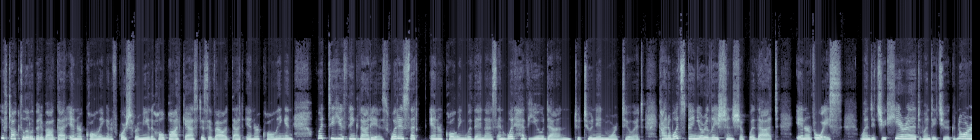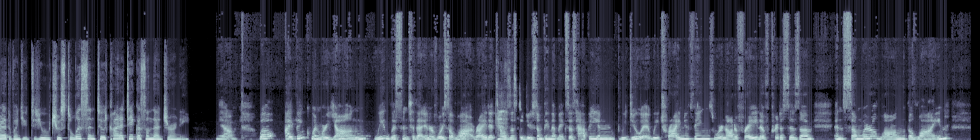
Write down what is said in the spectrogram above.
you've talked a little bit about that inner calling. And of course, for me, the whole podcast is about that inner calling. And what do you think that is? What is that inner calling within us and what have you done to tune in more to it? Kind of what's been your relationship with that inner voice? When did you hear it? When did you ignore it? When did you choose to listen to it? Kind of take us on that journey. Yeah. Well I think when we're young, we listen to that inner voice a lot, right? It tells us to do something that makes us happy and we do it. We try new things. We're not afraid of criticism. And somewhere along the line,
